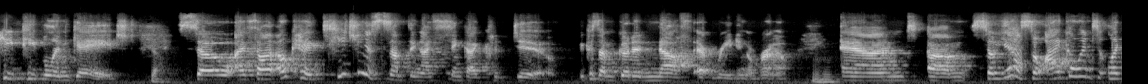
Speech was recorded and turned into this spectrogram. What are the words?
keep people engaged. Yeah. So I thought, okay, teaching is something I think I could do because I'm good enough at reading a room. Mm-hmm. And um, so, yeah, so I go into, like,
